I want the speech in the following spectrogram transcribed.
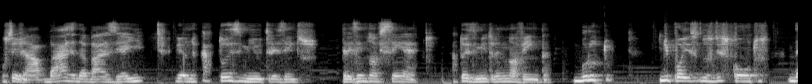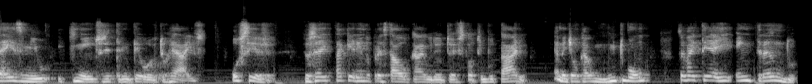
ou seja, a base da base aí, ganhando 14.300 3.900, a 2.390 bruto, e depois dos descontos, 10.538 reais. Ou seja, se você está querendo prestar o cargo de fiscal tributário, realmente é um cargo muito bom, você vai ter aí entrando,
